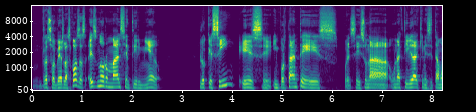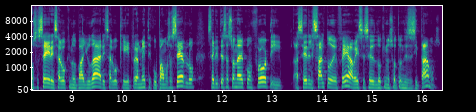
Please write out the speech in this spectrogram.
resolver las cosas? Es normal sentir miedo. Lo que sí es eh, importante es, pues, es una, una, actividad que necesitamos hacer, es algo que nos va a ayudar, es algo que realmente ocupamos hacerlo. Salir de esa zona de confort y hacer el salto de fe a veces es lo que nosotros necesitamos.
